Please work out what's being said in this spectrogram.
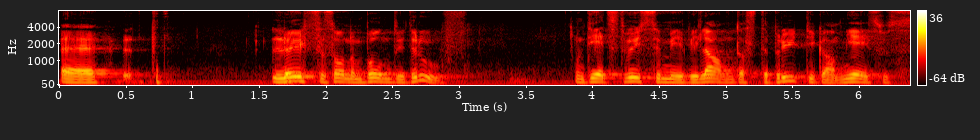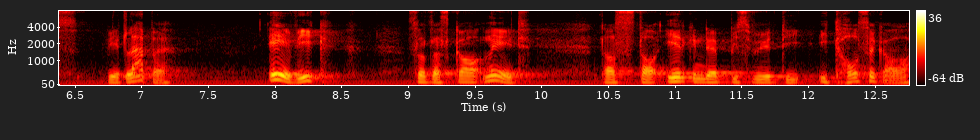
äh, löst so einen Bund wieder auf. Und jetzt wissen wir, wie lange dass der Brütigam Jesus wird leben. Ewig. So, das geht nicht dass da irgendetwas würde in die Hose gehen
